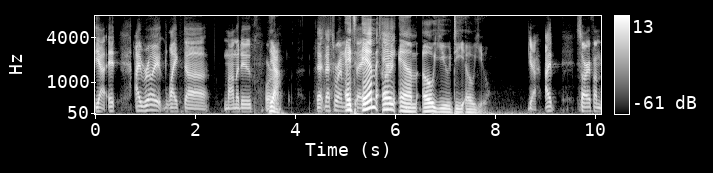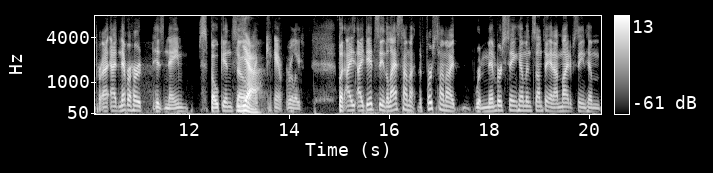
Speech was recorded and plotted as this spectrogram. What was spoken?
Yeah, it. I really liked uh, Mamoudou. Or, Yeah. That, that's where I'm. It's M A. M O U D O U. Yeah, I. Sorry if I'm. I, I'd never heard his name spoken, so Yeah. I can't really. But I, I did see the last time I, the first time I remember seeing him in something, and I might have seen him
